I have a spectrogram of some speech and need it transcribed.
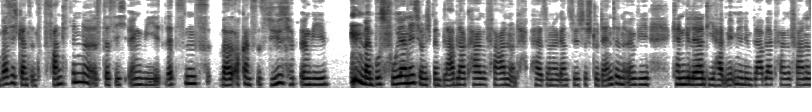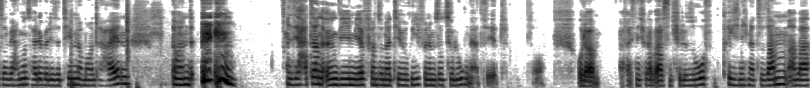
Und was ich ganz interessant finde, ist, dass ich irgendwie letztens, war auch ganz süß, ich habe irgendwie, mein Bus fuhr ja nicht und ich bin Blablacar gefahren und habe halt so eine ganz süße Studentin irgendwie kennengelernt, die halt mit mir in den Blablacar gefahren ist und wir haben uns halt über diese Themen nochmal unterhalten. Und sie hat dann irgendwie mir von so einer Theorie von einem Soziologen erzählt. So. Oder ich weiß nicht, oder war das ein Philosoph, kriege ich nicht mehr zusammen, aber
